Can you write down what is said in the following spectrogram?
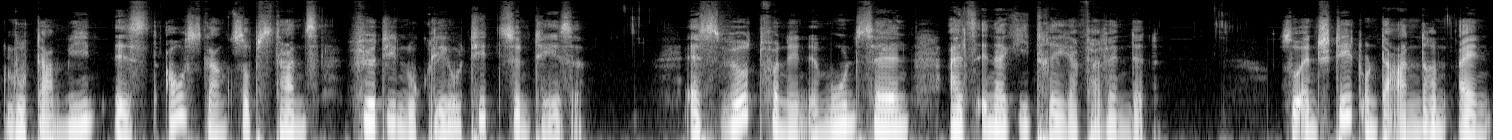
Glutamin ist Ausgangssubstanz für die Nukleotidsynthese. Es wird von den Immunzellen als Energieträger verwendet. So entsteht unter anderem ein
